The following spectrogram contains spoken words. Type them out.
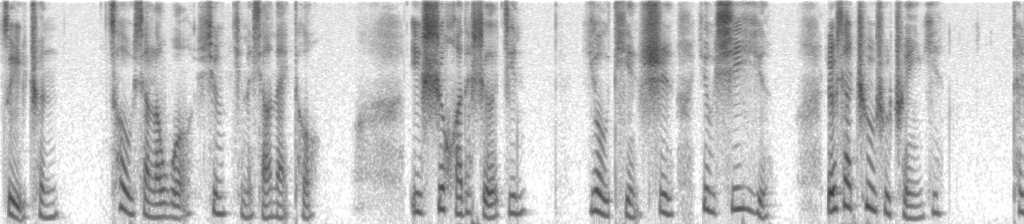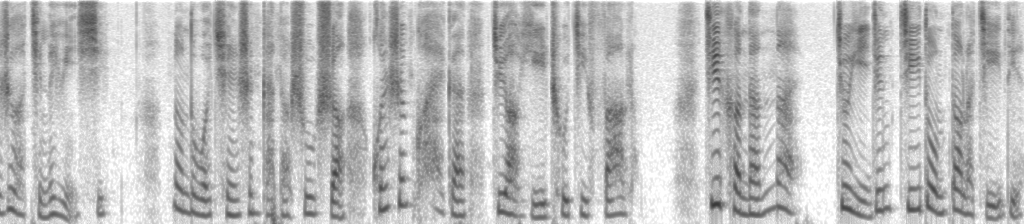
嘴唇，凑向了我胸前的小奶头，以湿滑的舌尖，又舔舐又吸引，留下处处唇印。他热情的吮吸，弄得我全身感到舒爽，浑身快感就要一触即发了，饥渴难耐就已经激动到了极点。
